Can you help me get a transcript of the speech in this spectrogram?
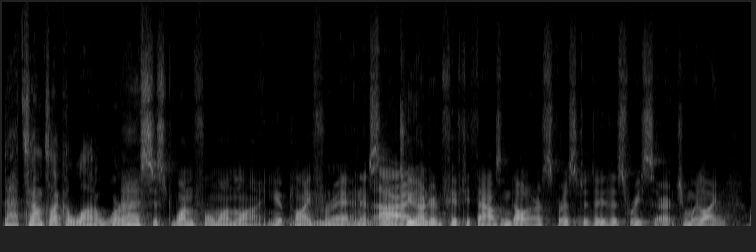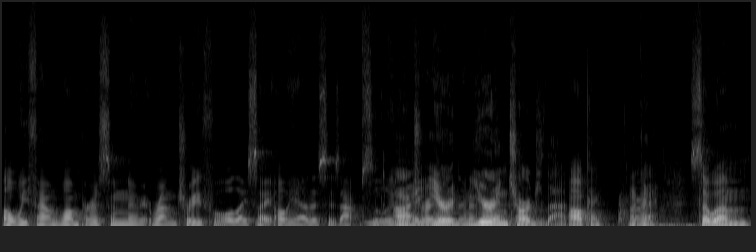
that sounds like a lot of work. No, it's just one form online. You apply for it, and it's All like right. two hundred fifty thousand dollars for us to do this research. And we're like, oh, we found one person who it rang true for. They say, oh yeah, this is absolutely All right, true. you're you're in charge of that. okay. All right. Okay. So um,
